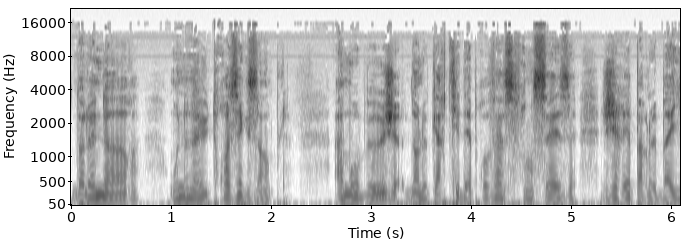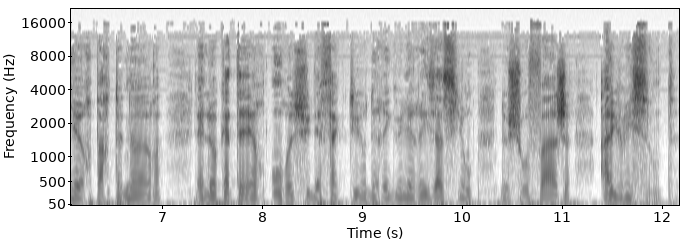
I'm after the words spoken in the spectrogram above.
Dans le Nord, on en a eu trois exemples. À Maubeuge, dans le quartier des provinces françaises géré par le bailleur Partenor, les locataires ont reçu des factures de régularisation de chauffage ahurissantes.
